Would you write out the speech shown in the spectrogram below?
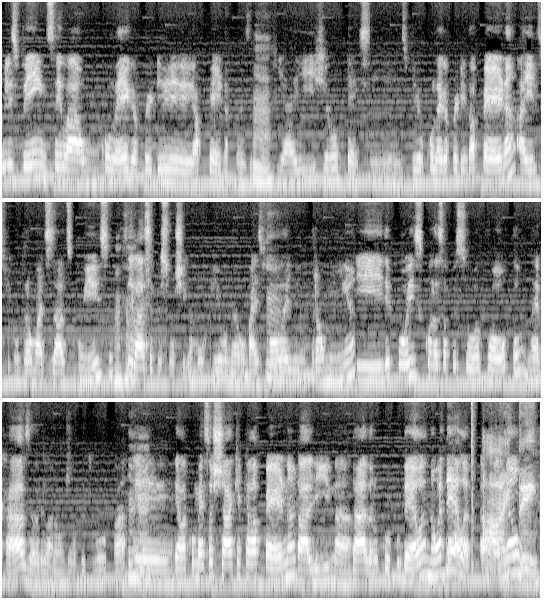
Eles veem, sei lá, um colega perder a perna, por exemplo. Hum. E aí, o que acontece? Eles veem o colega perdendo a perna, aí eles ficam traumatizados com isso. Uhum. Sei lá se a pessoa chega a morrer ou não, mas Hum. rola ali um trauminha. E depois, quando essa pessoa volta, né, casa, sei lá onde ela tem que voltar, Uhum. é, ela começa a achar que aquela perna tá ali na, dada no corpo dela, não é dela. Ela fala, Ai, não, tem.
